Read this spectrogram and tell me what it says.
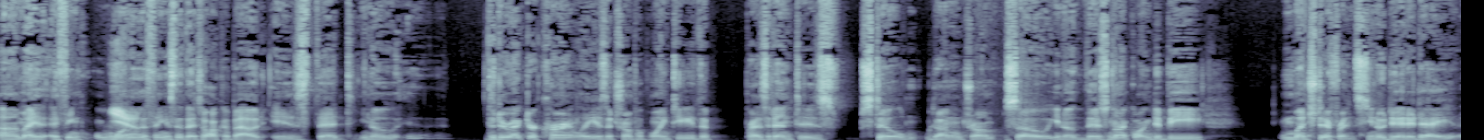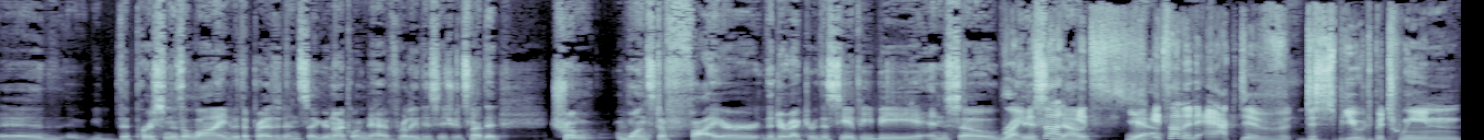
um, I, I, think one yeah. of the things that they talk about is that you know the director currently is a Trump appointee. The president is still Donald Trump. So you know there's not going to be much difference. You know, day to day, uh, the person is aligned with the president, so you're not going to have really this issue. It's not that Trump wants to fire the director of the CFPB, and so right. it's not. Now, it's yeah. It's not an active dispute between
